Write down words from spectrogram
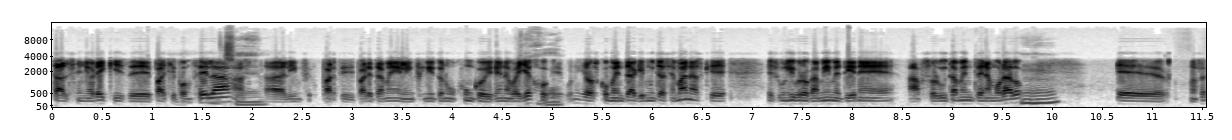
tal señor X de Pachi Poncela hasta el, participaré también en El infinito en un junco de Irene Vallejo, que bueno, ya os comenté aquí muchas semanas que es un libro que a mí me tiene absolutamente enamorado eh, no sé,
